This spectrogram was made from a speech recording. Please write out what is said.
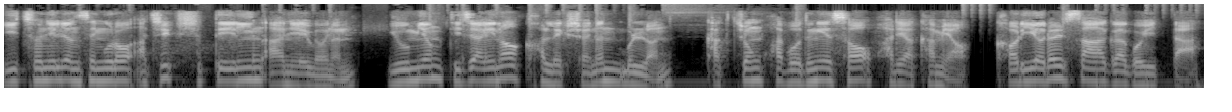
2001년생으로 아직 10대인 안예원은 유명 디자이너 컬렉션은 물론 각종 화보 등에서 활약하며 커리어를 쌓아가고 있다.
